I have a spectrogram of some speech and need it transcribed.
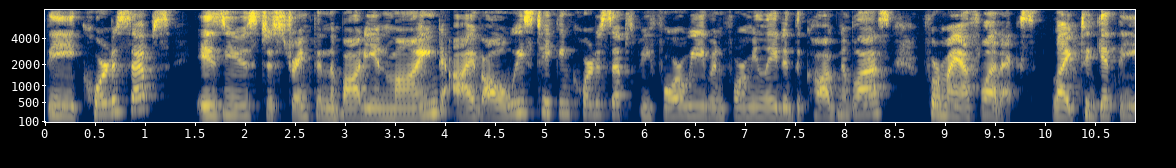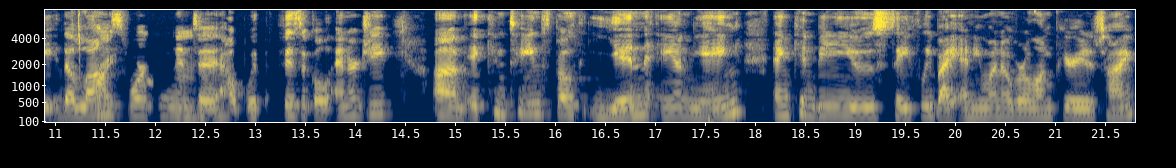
The cordyceps is used to strengthen the body and mind. I've always taken cordyceps before we even formulated the Cogniblast for my athletics, like to get the, the lungs right. working and mm-hmm. to help with physical energy. Um, it contains both yin and yang and can be used safely by anyone over a long period of time.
